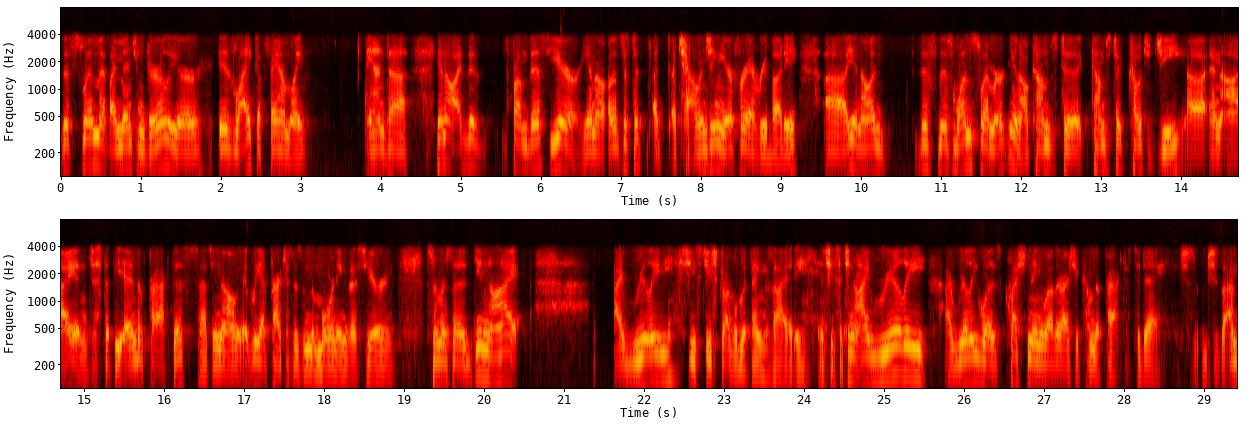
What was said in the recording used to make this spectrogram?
this swim, as I mentioned earlier, is like a family, and uh, you know I, this, from this year, you know, it was just a, a, a challenging year for everybody. Uh, you know, and this this one swimmer, you know, comes to comes to Coach G uh, and I, and just at the end of practice, as you know, we had practices in the morning this year, and swimmer said, you know, I. I really she she struggled with anxiety and she said, you know, I really I really was questioning whether I should come to practice today. She, she said, I'm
